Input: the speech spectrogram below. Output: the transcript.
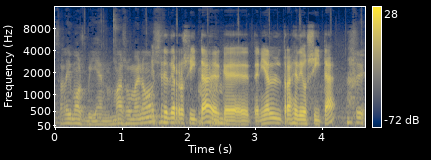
salimos bien, más o menos. Ese de Rosita, el que tenía el traje de osita, Sí.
